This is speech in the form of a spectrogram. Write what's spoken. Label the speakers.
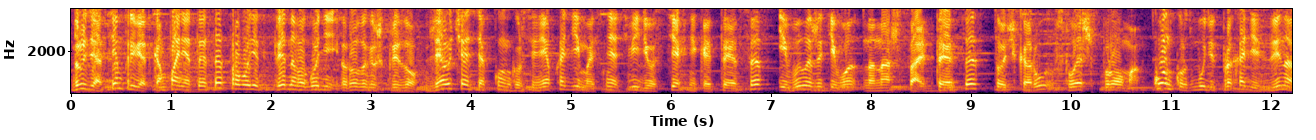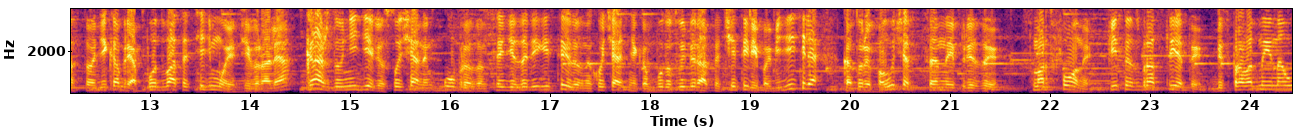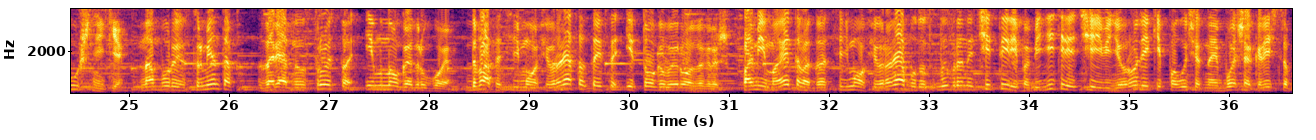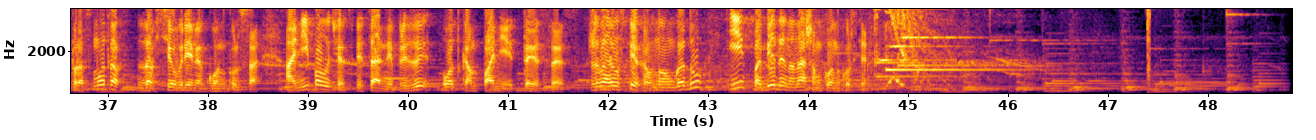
Speaker 1: Друзья, всем привет! Компания TSS проводит предновогодний розыгрыш призов. Для участия в конкурсе необходимо снять видео с техникой TSS и выложить его на наш сайт tss.ru promo. Конкурс будет проходить с 12 декабря по 27 февраля. Каждую неделю случайным образом среди зарегистрированных участников будут выбираться 4 победителя, которые получат ценные призы. Смартфоны, фитнес-браслеты, беспроводные наушники, наборы инструментов, зарядное устройство и многое другое. 27 февраля состоится итоговый розыгрыш. Помимо этого, 27 февраля будут выбраны 4 победителя, чьи видеоролики получат наибольшее количество просмотров за все время конкурса. Они получат специальные призы от компании TSS. Желаю успехов в новом году и победы на нашем конкурсе.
